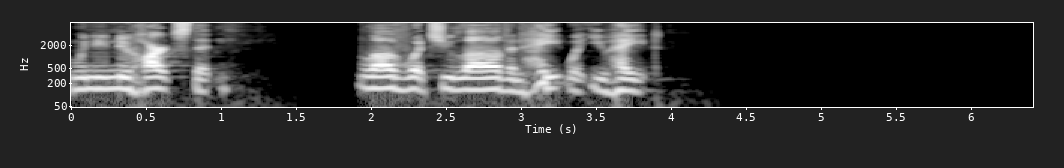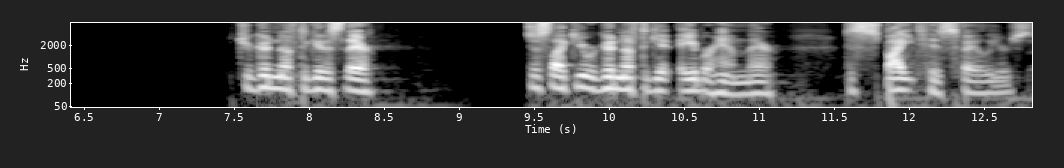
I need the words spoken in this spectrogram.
We need new hearts that love what you love and hate what you hate. But you're good enough to get us there just like you were good enough to get Abraham there, despite his failures.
